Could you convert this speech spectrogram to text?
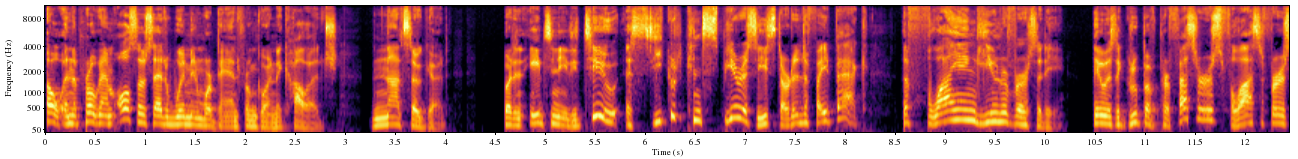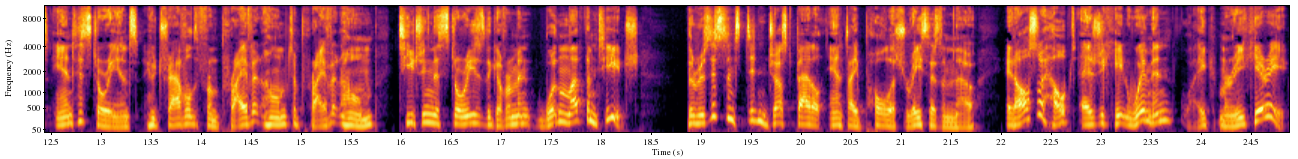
Oh, and the program also said women were banned from going to college. Not so good. But in 1882, a secret conspiracy started to fight back the Flying University. There was a group of professors, philosophers, and historians who traveled from private home to private home, teaching the stories the government wouldn't let them teach. The resistance didn't just battle anti Polish racism, though, it also helped educate women like Marie Curie.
